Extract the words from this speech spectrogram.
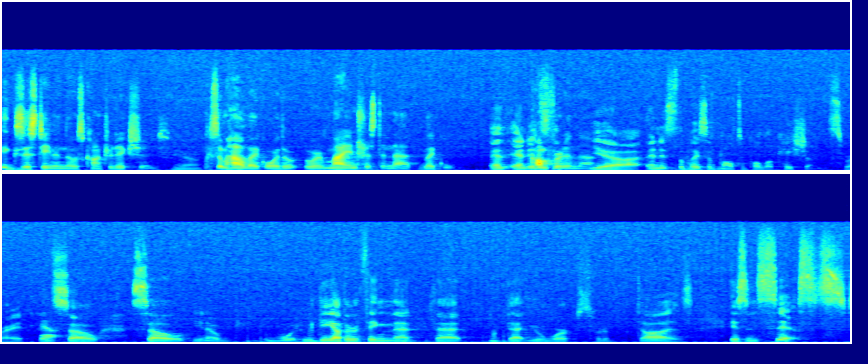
existing in those contradictions Yeah. somehow like or the or my interest in that Yeah. like and, and it's comfort the, in that. Yeah, and it's the place of multiple locations, right? Yeah. And so, so you know, w- the other thing that that that your work sort of does is insists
